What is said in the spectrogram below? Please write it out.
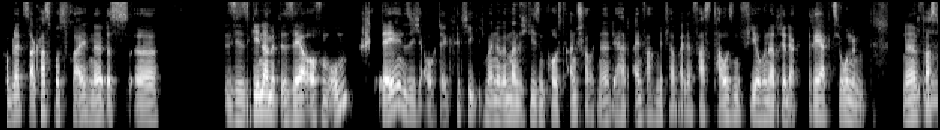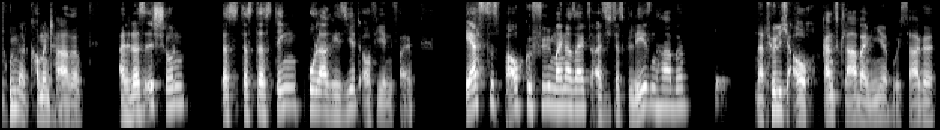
komplett sarkasmusfrei. Ne? Das, äh, sie gehen damit sehr offen um, stellen sich auch der Kritik. Ich meine, wenn man sich diesen Post anschaut, ne, der hat einfach mittlerweile fast 1400 Redak Reaktionen, ne, fast 100 Kommentare. Also das ist schon, das, das, das Ding polarisiert auf jeden Fall. Erstes Bauchgefühl meinerseits, als ich das gelesen habe, natürlich auch ganz klar bei mir, wo ich sage,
